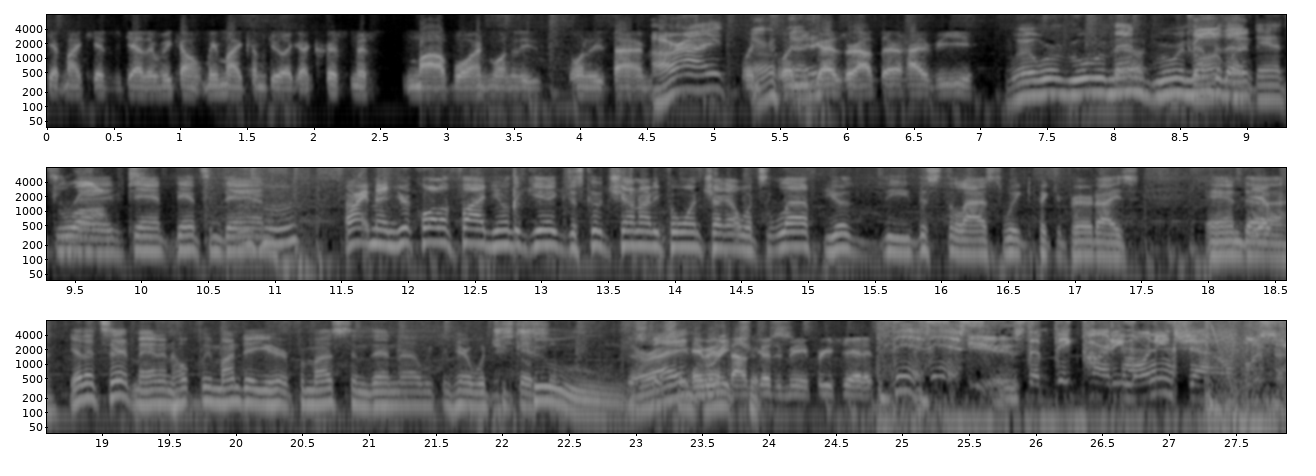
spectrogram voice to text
get my kids together. We come. We might come do like a Christmas mob one one of these one of these times All right. when, when you guys are out there at Hy-Vee. Well, we'll, we'll remember, we'll remember that Gauntlet dancing Dave, dropped. Dan, dancing Dan. Mm-hmm. All right, man, you're qualified. You know the gig. Just go to Channel 941, check out what's left. You're the this is the last week to pick your paradise. And uh, yeah, that's it, man. And hopefully Monday you hear from us, and then uh, we can hear what you Still some- choose. there's all still right. some Hey man, Great sounds good to me. Appreciate it. This, this is the Big Party Morning Show. Listen.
